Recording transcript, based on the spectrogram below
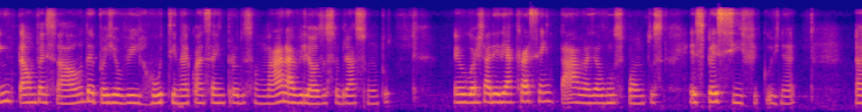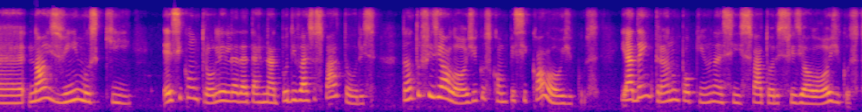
Então, pessoal, depois de ouvir Ruth, né, com essa introdução maravilhosa sobre o assunto, eu gostaria de acrescentar mais alguns pontos específicos, né? É, nós vimos que esse controle ele é determinado por diversos fatores, tanto fisiológicos como psicológicos. E adentrando um pouquinho nesses fatores fisiológicos,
